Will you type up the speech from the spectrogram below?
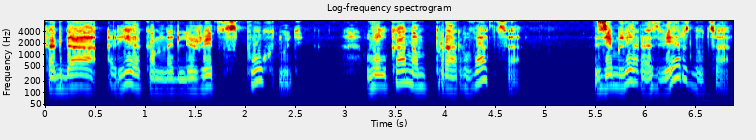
когда рекам надлежит вспухнуть, вулканам прорваться, земле разверзнуться,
